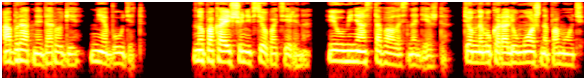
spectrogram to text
обратной дороги не будет. Но пока еще не все потеряно, и у меня оставалась надежда. Темному королю можно помочь,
